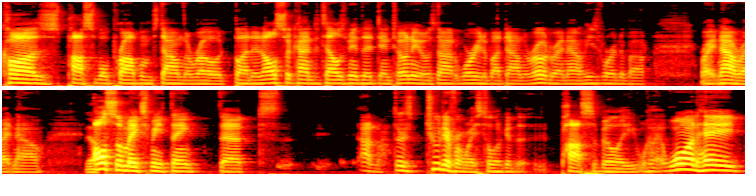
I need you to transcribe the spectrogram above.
cause possible problems down the road. But it also kind of tells me that Dantonio is not worried about down the road right now. He's worried about right now, right now. Yep. Also makes me think that I don't know. There's two different ways to look at the possibility. One, hey,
